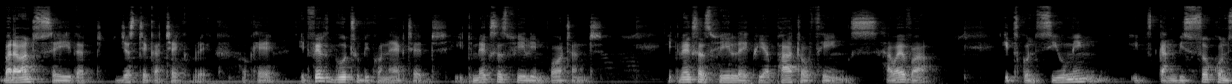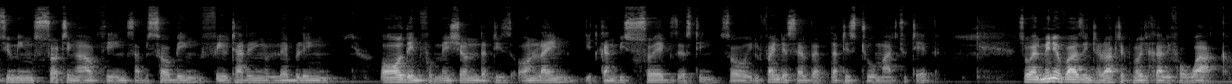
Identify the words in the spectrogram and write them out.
but I want to say that just take a tech break. Okay, it feels good to be connected. It makes us feel important it makes us feel like we are part of things. However, it's consuming. It can be so consuming, sorting out things, absorbing, filtering, labeling all the information that is online. It can be so exhausting. So you'll find yourself that that is too much to take. So while many of us interact technologically for work,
